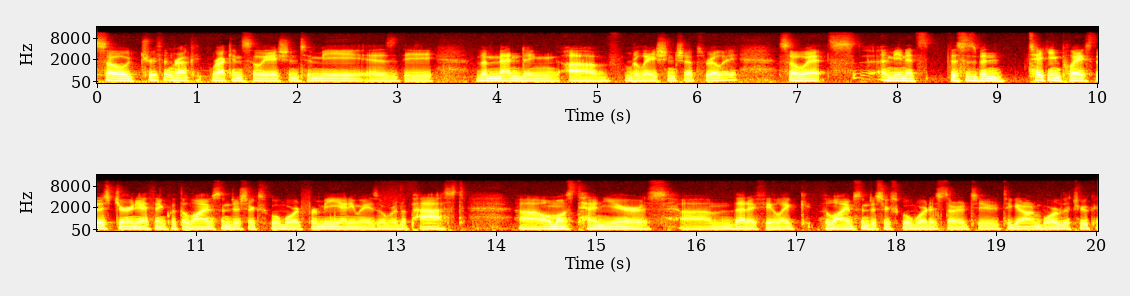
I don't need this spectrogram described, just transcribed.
So truth and rec reconciliation to me is the the mending of relationships really. So it's I mean it's this has been taking place this journey I think with the Limestone District School Board for me anyways over the past uh, almost 10 years um, that I feel like the Limestone District School Board has started to, to get on board with truth,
